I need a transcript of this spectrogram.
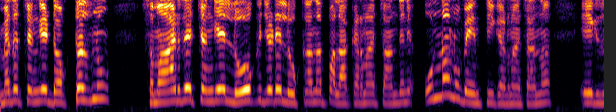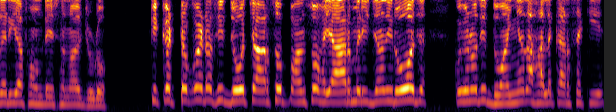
ਮੈਂ ਤਾਂ ਚੰਗੇ ਡਾਕਟਰਸ ਨੂੰ, ਸਮਾਜ ਦੇ ਚੰਗੇ ਲੋਕ ਜਿਹੜੇ ਲੋਕਾਂ ਦਾ ਭਲਾ ਕਰਨਾ ਚਾਹੁੰਦੇ ਨੇ, ਉਹਨਾਂ ਨੂੰ ਬੇਨਤੀ ਕਰਨਾ ਚਾਹਨਾ ਏਕ ਜ਼ਰੀਆ ਫਾਊਂਡੇਸ਼ਨ ਨਾਲ ਜੁੜੋ। ਕਿ ਘੱਟੋ ਘੱਟ ਅਸੀਂ ਜੋ 400 500 ਹਜ਼ਾਰ ਮਰੀਜ਼ਾਂ ਦੀ ਰੋਜ਼ ਕੋਈ ਉਹਨਾਂ ਦੀ ਦਵਾਈਆਂ ਦਾ ਹੱਲ ਕਰ ਸਕੀਏ,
